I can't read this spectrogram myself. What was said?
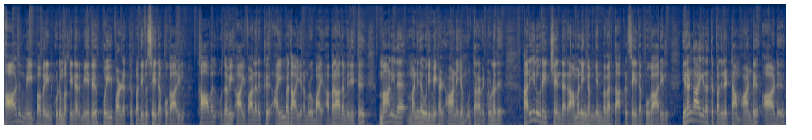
ஆடு மேய்ப்பவரின் குடும்பத்தினர் மீது பொய் வழக்கு பதிவு செய்த புகாரில் காவல் உதவி ஆய்வாளருக்கு ஐம்பதாயிரம் ரூபாய் அபராதம் விதித்து மாநில மனித உரிமைகள் ஆணையம் உத்தரவிட்டுள்ளது. அரியலூரைச் சேர்ந்த ராமலிங்கம் என்பவர் தாக்கல் செய்த புகாரில் இரண்டாயிரத்து பதினெட்டாம் ஆண்டு ஆடு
